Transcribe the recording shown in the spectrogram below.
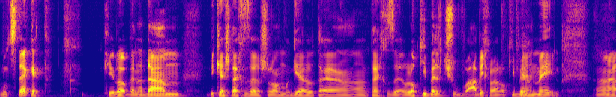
מוצדקת. כאילו הבן אדם ביקש את ההחזר שלו, מגיע לו את ההחזר, לא קיבל תשובה בכלל, לא קיבל כן. מייל. אה,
